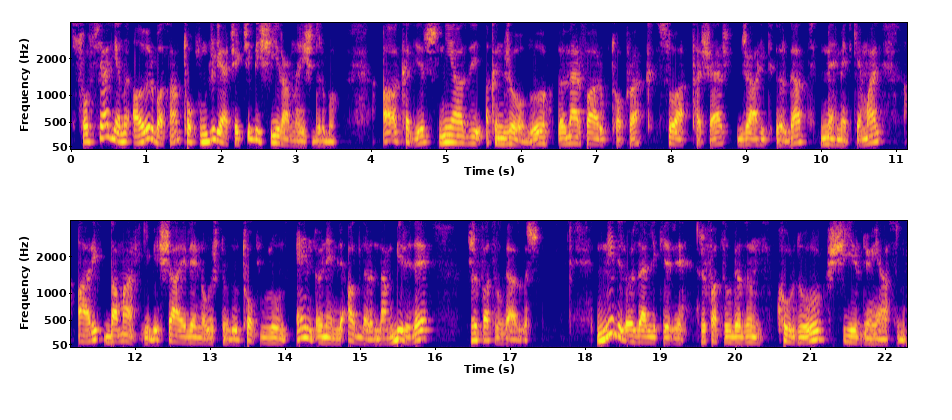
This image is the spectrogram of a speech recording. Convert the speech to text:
Sosyal yanı ağır basan toplumcu gerçekçi bir şiir anlayışıdır bu. A. Kadir, Niyazi Akıncıoğlu, Ömer Faruk Toprak, Suat Taşer, Cahit Irgat, Mehmet Kemal, Arif Damar gibi şairlerin oluşturduğu topluluğun en önemli adlarından biri de Rıfat Ilgaz'dır. Nedir özellikleri Rıfat Ilgaz'ın kurduğu şiir dünyasının?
